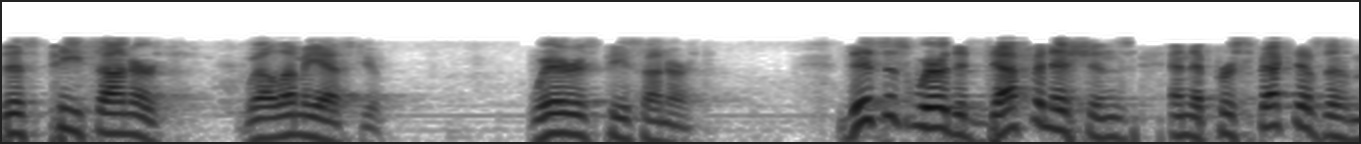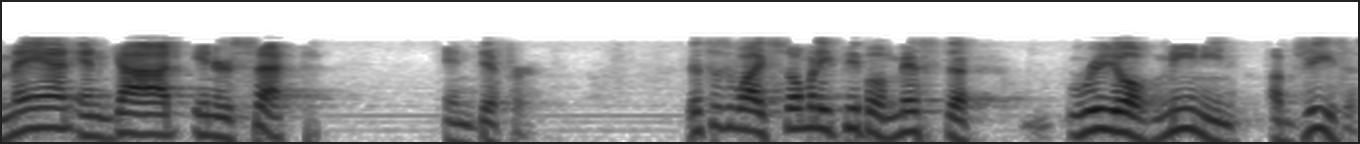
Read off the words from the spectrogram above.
this peace on earth? Well, let me ask you. Where is peace on earth? This is where the definitions and the perspectives of man and God intersect and differ. This is why so many people miss the real meaning of Jesus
